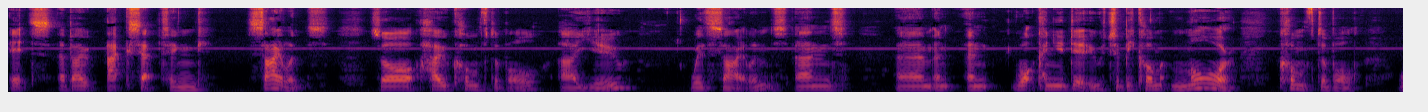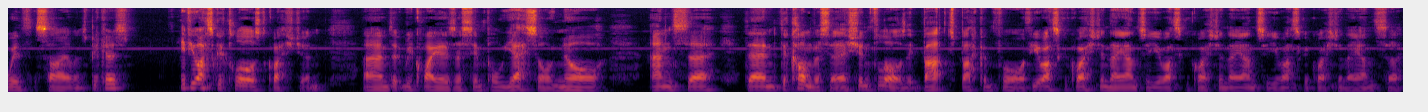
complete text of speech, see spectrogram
it's about accepting silence. So, how comfortable are you with silence, and um, and and what can you do to become more comfortable with silence? Because if you ask a closed question um, that requires a simple yes or no answer, then the conversation flows. It bats back and forth. You ask a question, they answer. You ask a question, they answer. You ask a question, they answer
